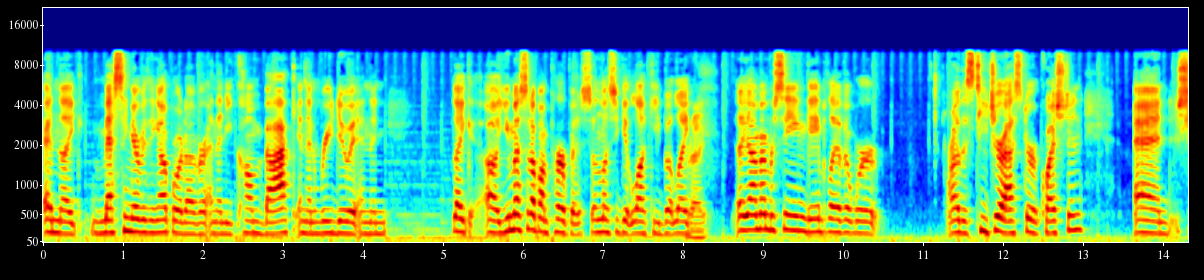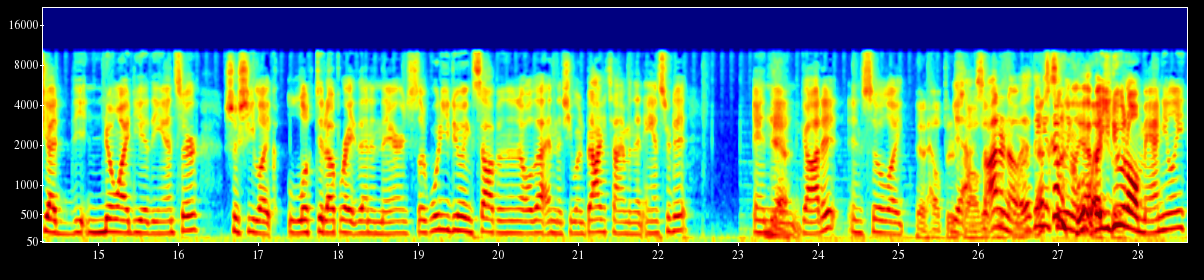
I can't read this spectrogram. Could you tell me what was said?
and like messing everything up or whatever, and then you come back and then redo it, and then like uh, you mess it up on purpose unless you get lucky. But like, Right. like I remember seeing gameplay of it where uh, this teacher asked her a question, and she had the, no idea the answer. So she like looked it up right then and there, and she's like, "What are you doing? Stop!" And then all that, and then she went back in time and then answered it, and Yeah. then got it. And so like That helped her yeah, solve so it. I don't know. before. I think That's it's something like that. But you do it all manually,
